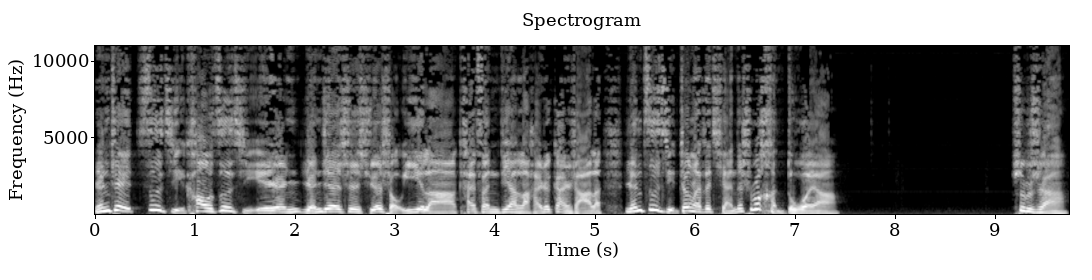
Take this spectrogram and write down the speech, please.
人这自己靠自己，人人家是学手艺啦，开饭店啦，还是干啥了？人自己挣来的钱，那是不是很多呀？是不是啊？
